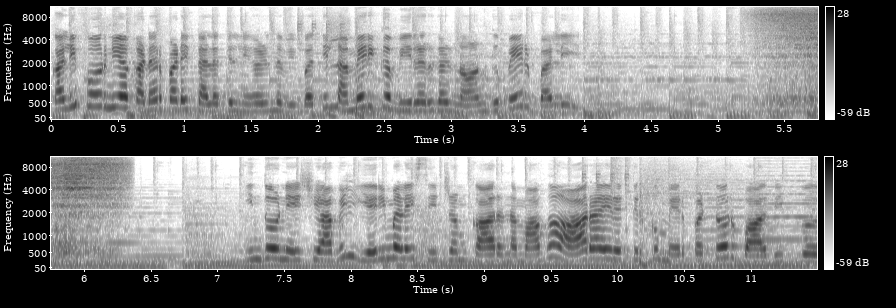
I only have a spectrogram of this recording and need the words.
கலிபோர்னியா கடற்படை தளத்தில் நிகழ்ந்த விபத்தில் அமெரிக்க வீரர்கள் நான்கு பேர் பலி. இந்தோனேஷியாவில் எரிமலை சீற்றம் காரணமாக ஆறாயிரத்திற்கும் மேற்பட்டோர் பாதிப்பு.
